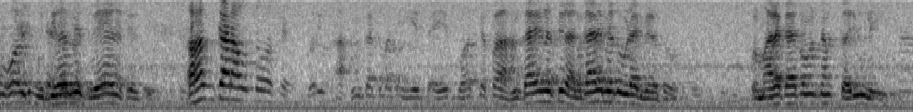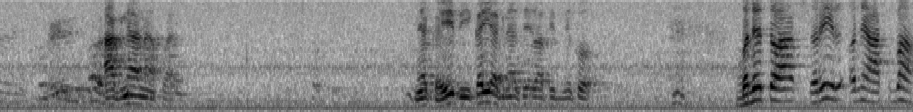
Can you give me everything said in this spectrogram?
ખોવાડું બુદ્ધિવાર મેં જોયા નથી હજુ. અહંકાર આવતો હશે. અહંકાર તો બધા અહંકારે નથી અહંકાર મેં તો ઉડાડી ગયો હતો. પણ મારા કાંઈ પ્રમાણે કર્યું નહીં. આજ્ઞા ના પાડી. મેં કહી હતી કઈ આજ્ઞા છે આપી દેખો. મને તો આ શરીર અને આત્મા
